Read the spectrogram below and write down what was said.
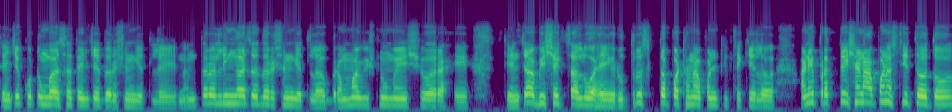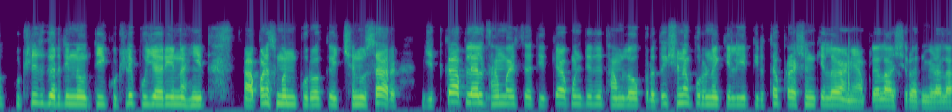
त्यांचे कुटुंबासह त्यांचे दर्शन घेतले नंतर लिंगाचं दर्शन घेतलं ब्रह्मा विष्णू महेश्वर आहे त्यांचा अभिषेक चालू आहे रुद्रस्त पठण आपण तिथे केलं आणि प्रत्यक्षण आपणच तिथं होतो कुठलीच गर्दी नव्हती कुठले पुजारी नाहीत. आपणच मनपूर्वक इच्छेनुसार जितकं आपल्याला थांबायचं तितकं आपण तिथे थांबलो प्रदक्षिणा पूर्ण केली तीर्थप्राशन केलं आणि आपल्याला आशीर्वाद मिळाला.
